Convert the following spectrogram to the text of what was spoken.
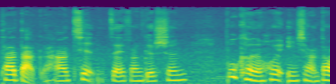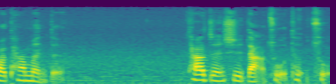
他打个哈欠，再翻个身，不可能会影响到他们的。他真是大错特错。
